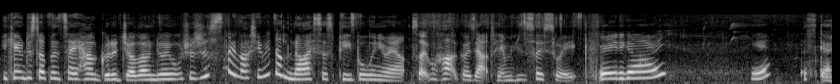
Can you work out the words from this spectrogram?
he came to stop and say how good a job I'm doing, which was just so nice. You meet the nicest people when you're out. So my heart goes out to him. He's so sweet. Ready to go, Ari? Yeah? Let's go.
